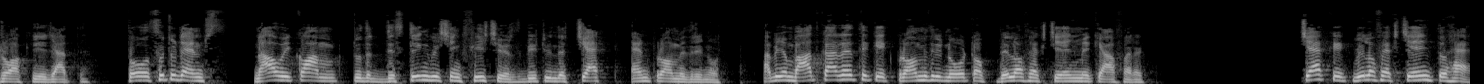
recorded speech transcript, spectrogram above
ڈرا کیے جاتے ہیں. تو students now we come to the distinct feature between the cheque and promissory note ابھی ہم بات کر رہے تھے کہ ایک promissory note of bill of exchange میں کیا فرق چیک ایک بل آف ایکسچینج تو ہے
